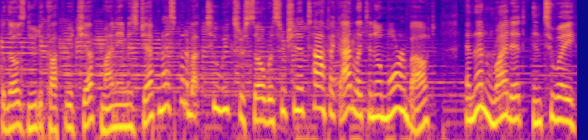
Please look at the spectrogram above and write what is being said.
For those new to Coffee with Jeff, my name is Jeff, and I spent about two weeks or so researching a topic I'd like to know more about, and then write it into a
